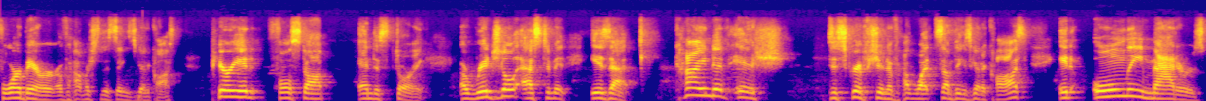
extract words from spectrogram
forebearer of how much this thing is going to cost. Period. Full stop. End of story original estimate is a kind of ish description of what something's going to cost. It only matters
